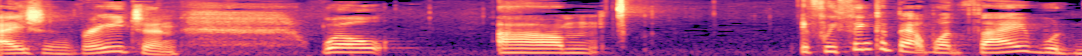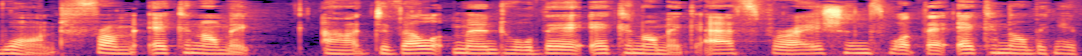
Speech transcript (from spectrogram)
Asian region. Well, um, if we think about what they would want from economic uh, development or their economic aspirations, what their economic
